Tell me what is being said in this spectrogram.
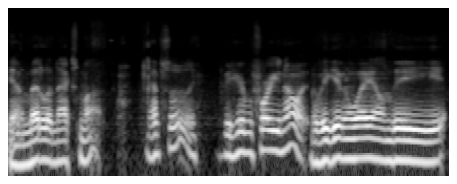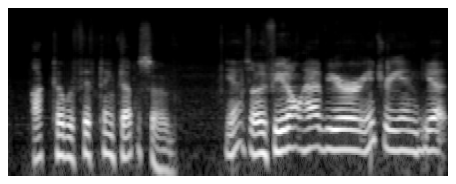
in Yep. the middle of next month. Absolutely. Be here before you know it. We'll be giving away on the October 15th episode. Yeah, so if you don't have your entry in yet,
